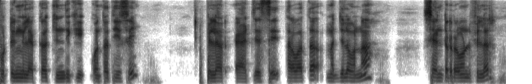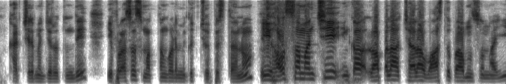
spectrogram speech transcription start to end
పుట్టింగ్ లెక్క కిందికి కొంత తీసి పిల్లర్ యాడ్ చేసి తర్వాత మధ్యలో ఉన్న సెంటర్ రౌండ్ ఫిల్లర్ కట్ చేయడం జరుగుతుంది. ఈ ప్రాసెస్ మొత్తం కూడా మీకు చూపిస్తాను. ఈ హౌస్ సంబంధించి ఇంకా లోపల చాలా వాస్తు ప్రాబ్లమ్స్ ఉన్నాయి.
